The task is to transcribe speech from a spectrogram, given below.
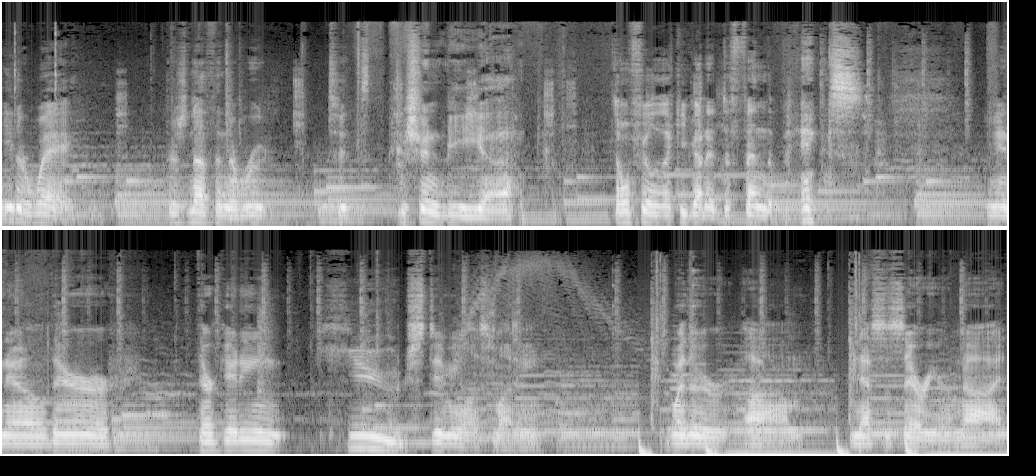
Either way, there's nothing to root to. We shouldn't be. Uh, don't feel like you got to defend the banks. You know, they're they're getting huge stimulus money, whether um, necessary or not.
